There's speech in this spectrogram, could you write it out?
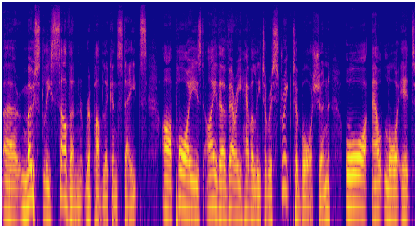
uh, mostly southern Republican states, are poised either very heavily to restrict abortion or outlaw it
